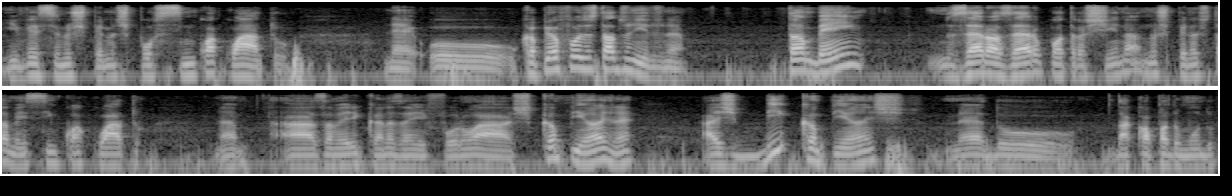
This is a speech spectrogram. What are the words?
e venceu nos pênaltis por 5 a 4 né? O, o campeão foi os Estados Unidos, né? Também 0 a 0 contra a China, nos pênaltis também 5 a 4 né? As americanas aí foram as campeãs, né? As bicampeãs, né, do da Copa do Mundo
